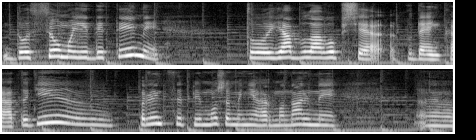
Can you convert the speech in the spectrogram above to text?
до сьомої дитини то я була взагалі худенька. А тоді, в принципі, може мені гормональні е,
